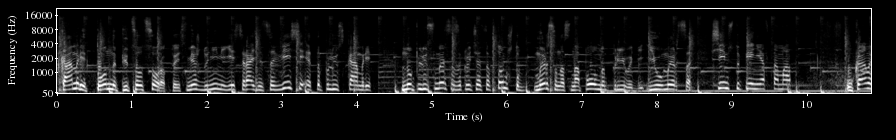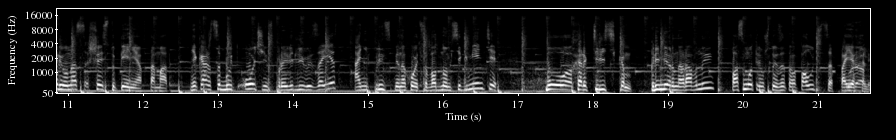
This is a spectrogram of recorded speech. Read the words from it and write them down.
Камри тонна 540. То есть между ними есть разница в весе, это плюс Камри. Но плюс Мерса заключается в том, что Мерс у нас на полном приводе. И у Мерса 7 ступеней автомат, у Камри у нас 6 ступеней автомат. Мне кажется, будет очень справедливый заезд. Они, в принципе, находятся в одном сегменте. По характеристикам примерно равны. Посмотрим, что из этого получится. Поехали.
